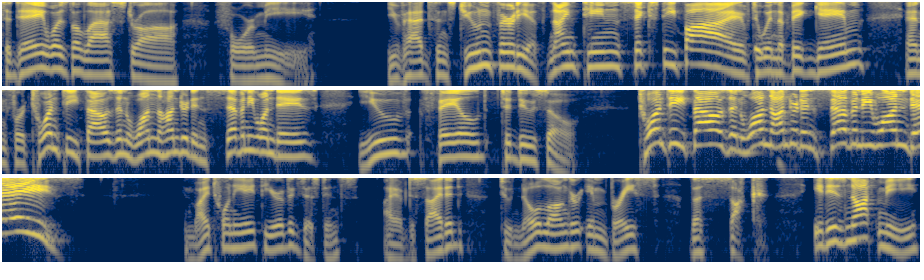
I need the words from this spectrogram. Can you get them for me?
today was the last straw for me. You've had since June 30th, 1965 to win the big game, and for 20,171 days, you've failed to do so. 20,171 days! In my 28th year of existence, I have decided to no longer embrace the suck. It is not me,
